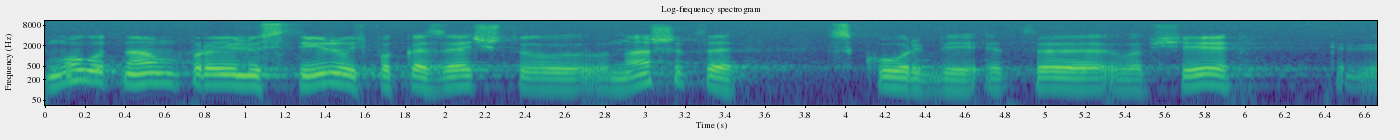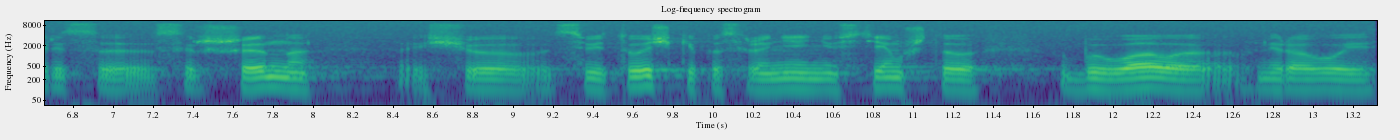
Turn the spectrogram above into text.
могут нам проиллюстрировать, показать, что наши-то скорби – это вообще, как говорится, совершенно еще цветочки по сравнению с тем, что бывало в мировой,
